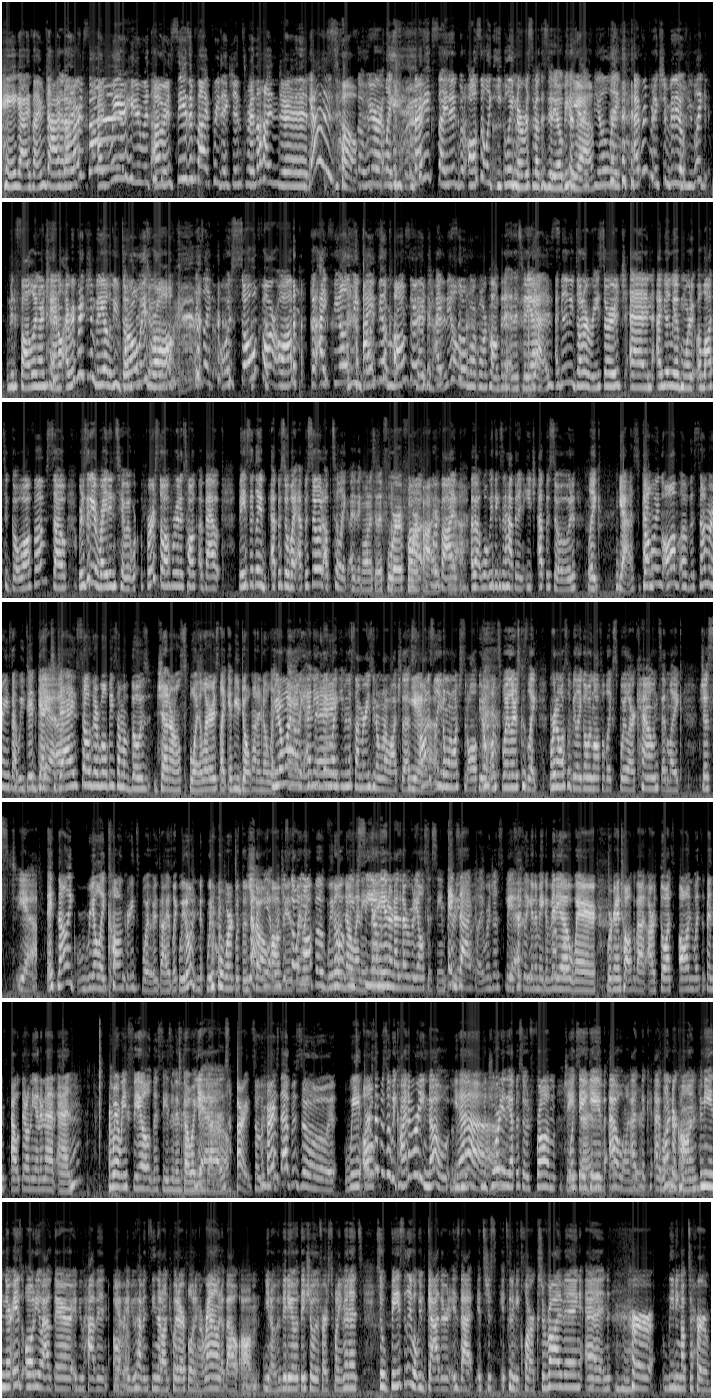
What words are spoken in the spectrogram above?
Hey guys, I'm Jacqueline. And I'm Arsai. And we are here with our season five predictions for the hundred. Yes! So, So we are like very excited, but also like equally nervous about this video because Yeah. I feel like every prediction video, if you've like been following our channel, every prediction video that we've done, we're always shows wrong. It's like oh, so far off, but I feel like we've done I feel some confident research. I feel a little more more confident in this video. Yes. I feel like we've done our research, and I feel like we have more, to, a lot to go off of. So we're just gonna get right into it. First off, we're gonna talk about basically episode by episode up to like I think I want to say like four, Four or five, or five yeah. about what we think is gonna happen in each episode. Like Yes, going off of the summaries that we did get Yeah. today, so there will be some of those general spoilers. Like if you don't want to know, like if you don't want to know like anything, like even the summaries, you don't want to watch this. Yeah. Honestly, you don't want to watch this at all if you don't want spoilers, because like we're gonna also be like going off of like spoiler accounts and like just yeah. it's not like real like concrete spoilers, guys. Like we don't we don't work with the No, show. yeah, obviously. we're just going Like, off of we don't what know anything on the internet that everybody else has seen. Exactly. much. We're just Yeah. basically gonna make a video where we're gonna talk about our thoughts on what's been out there on the internet and mm-hmm. Where we feel the season is going in Mm-hmm. General. Alright, so the first episode we First all episode, we kind of already know. Yeah. ma- majority of the episode from what they Jason gave at out Wonder- at the at WonderCon. WonderCon. I mean, there is audio out there if you haven't or Yeah. if you haven't seen that on Twitter floating around about um you know the video that they show the first 20 minutes. So basically, what we've gathered is that it's just it's gonna be Clarke surviving and Mm-hmm. her leading up to her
